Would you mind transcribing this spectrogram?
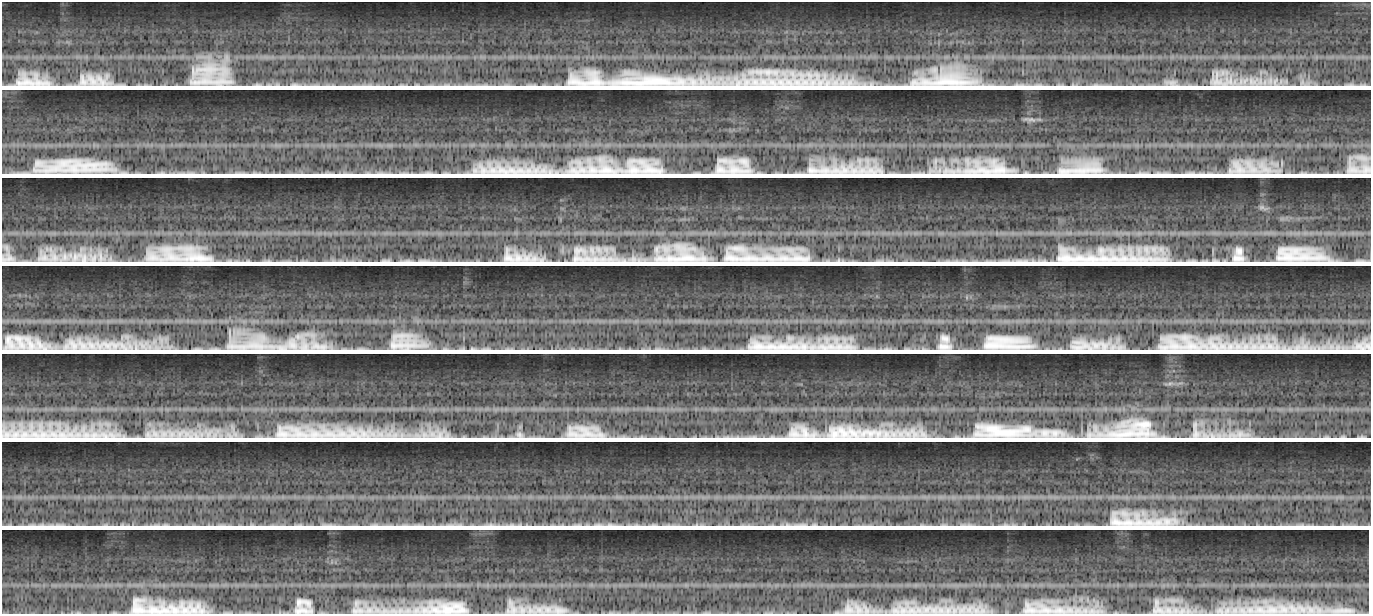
Century Fox. 7. The Way Back. That's number 3. Warner Brothers 6. Sonic the Hedgehog. Four, last week number 4. MK the Bad Guy. Primary Pictures, debut number 5, The Hunt. Universal Pictures, number 4, The Murder of Vanilla, Love number 2, Universal Pictures, debut number 3, Bloodshot. Sony, Sony Picture Releasing, debut number 2, I Still Believe.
